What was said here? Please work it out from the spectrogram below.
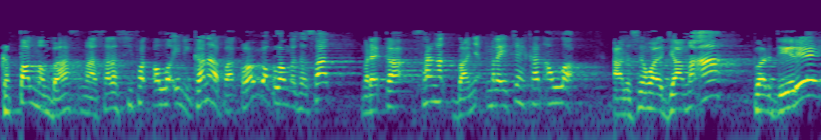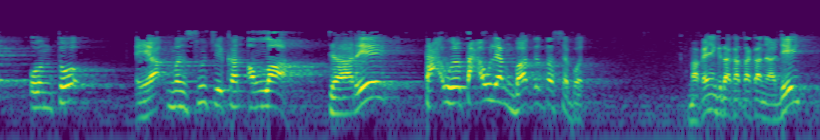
ketal membahas masalah sifat Allah ini. Karena apa? Kelompok-kelompok sesat mereka sangat banyak melecehkan Allah. Ahlussunnah wal Jamaah berdiri untuk ya mensucikan Allah dari takwil-takwil yang batil tersebut. Makanya kita katakan tadi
